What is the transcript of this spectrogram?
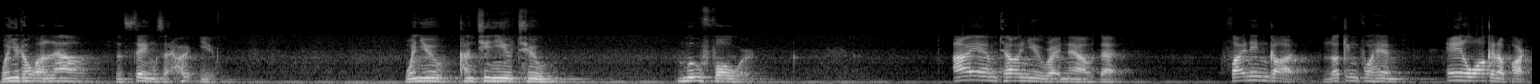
when you don't allow the things that hurt you, when you continue to move forward, I am telling you right now that finding God, looking for Him, ain't walking park.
